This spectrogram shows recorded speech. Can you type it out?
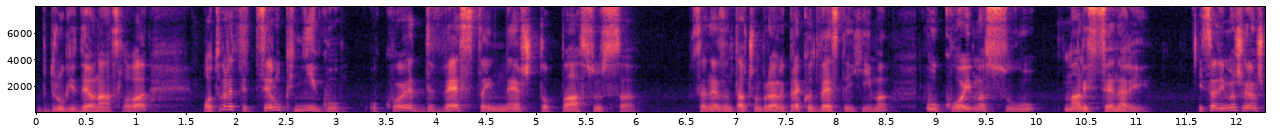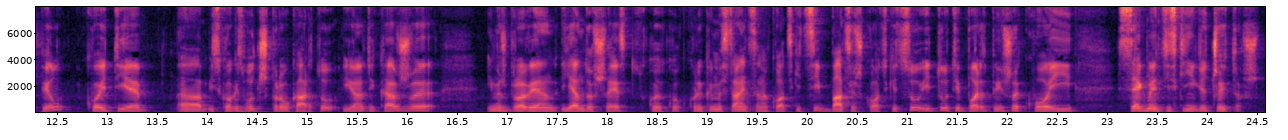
drugi deo naslova, otvarate celu knjigu u kojoj je 200 i nešto pasusa, sad ne znam tačno broj, ali preko 200 ih ima, u kojima su mali scenariji. I sad imaš jedan špil koji ti je, a, iz koga izvučeš prvu kartu i ona ti kaže imaš brojeve 1, 1 do 6, koliko, koliko ima stranica na kockici, bacaš kockicu i tu ti pored piše koji segment iz knjige čitaš.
